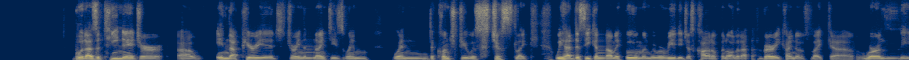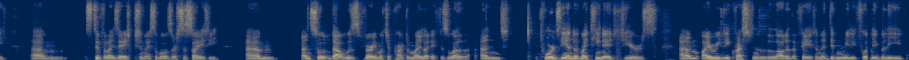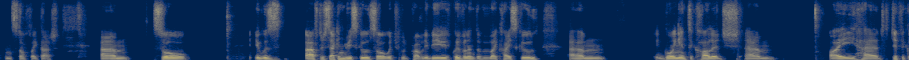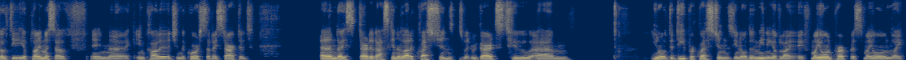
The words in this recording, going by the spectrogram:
but as a teenager, uh, in that period during the '90s, when when the country was just like we had this economic boom and we were really just caught up in all of that very kind of like uh, worldly um, civilization, I suppose, or society. Um, and so that was very much a part of my life as well. And towards the end of my teenage years um, i really questioned a lot of the faith and i didn't really fully believe and stuff like that. Um, so it was after secondary school so which would probably be equivalent of like high school um, going into college um, i had difficulty applying myself in uh, in college in the course that i started and I started asking a lot of questions with regards to, um, you know, the deeper questions, you know, the meaning of life, my own purpose, my own like,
